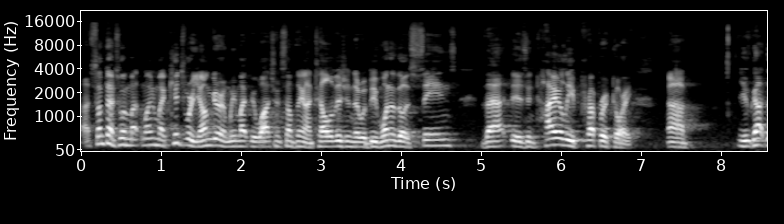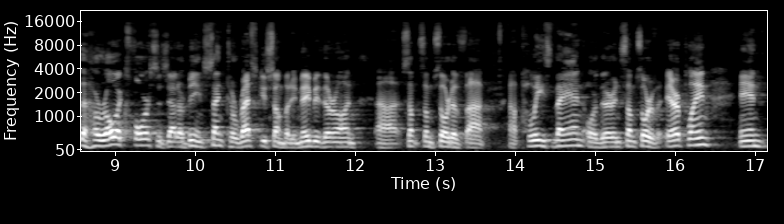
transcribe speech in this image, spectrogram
Uh, sometimes when my, when my kids were younger and we might be watching something on television, there would be one of those scenes that is entirely preparatory. Uh, you've got the heroic forces that are being sent to rescue somebody. Maybe they're on uh, some, some sort of uh, police van or they're in some sort of airplane. And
